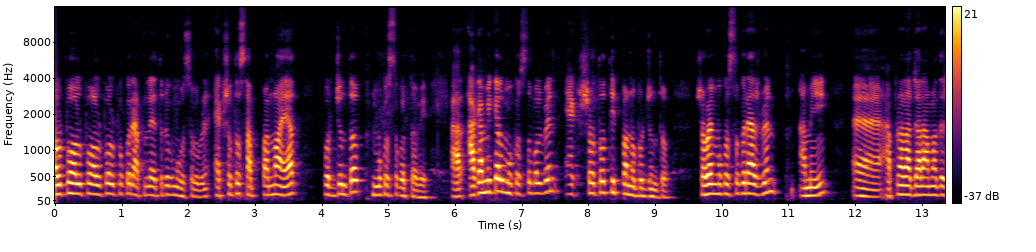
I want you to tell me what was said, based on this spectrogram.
অল্প অল্প অল্প অল্প করে আপনারা এতটুকু মুখস্থ করবেন। একশত ছাপ্পান্ন আয়াত পর্যন্ত মুখস্থ করতে হবে। আর আগামীকাল মুখস্থ বলবেন একশত তিপ্পান্ন পর্যন্ত। সবাই মুখস্থ করে আসবেন। আমি আপনারা যারা আমাদের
